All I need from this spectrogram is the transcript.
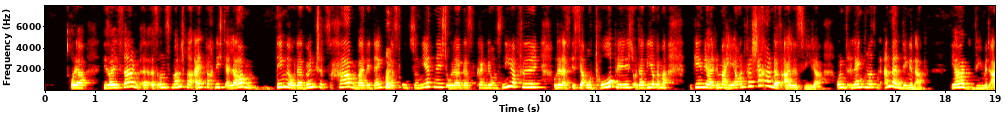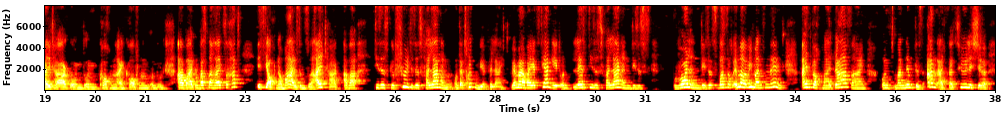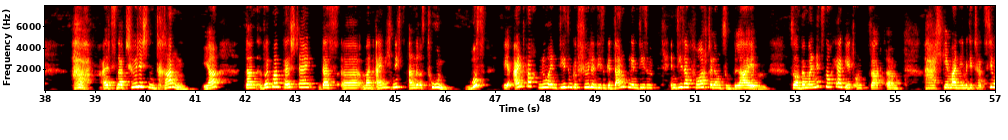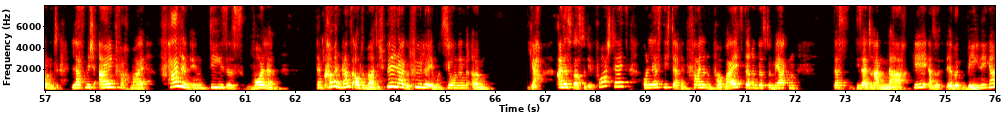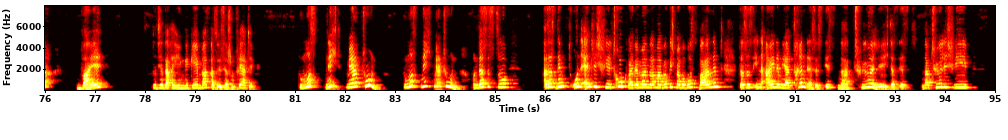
oder wie soll ich sagen, äh, es uns manchmal einfach nicht erlauben, Dinge oder Wünsche zu haben, weil wir denken, das funktioniert nicht oder das können wir uns nie erfüllen oder das ist ja utopisch oder wie auch immer, gehen wir halt immer her und verschachern das alles wieder und lenken uns mit anderen Dingen ab ja, wie mit Alltag und, und Kochen, Einkaufen und, und, und Arbeiten. Was man halt so hat, ist ja auch normal, ist unser Alltag. Aber dieses Gefühl, dieses Verlangen, unterdrücken wir vielleicht. Wenn man aber jetzt hergeht und lässt dieses Verlangen, dieses Wollen, dieses was auch immer, wie man es nennt, einfach mal da sein und man nimmt es an als natürliche, als natürlichen Drang, ja, dann wird man feststellen, dass äh, man eigentlich nichts anderes tun muss, wie einfach nur in diesem Gefühl, in diesen Gedanken, in diesem, in dieser Vorstellung zu bleiben. So, und wenn man jetzt noch hergeht und sagt, ähm, ah, ich gehe mal in die Meditation und lass mich einfach mal fallen in dieses Wollen, dann kommen ganz automatisch Bilder, Gefühle, Emotionen, ähm, ja, alles, was du dir vorstellst und lässt dich darin fallen und verweilst darin, wirst du merken, dass dieser Drang nachgeht, also er wird weniger weil du die Sache hingegeben hast, also ist ja schon fertig. Du musst nicht mehr tun. Du musst nicht mehr tun. Und das ist so, also es nimmt unendlich viel Druck, weil wenn man da mal wirklich mal bewusst wahrnimmt, dass es in einem ja drin ist, es ist natürlich, das ist natürlich wie,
